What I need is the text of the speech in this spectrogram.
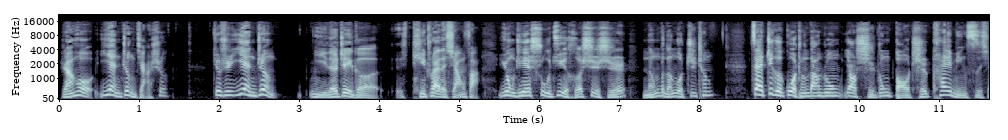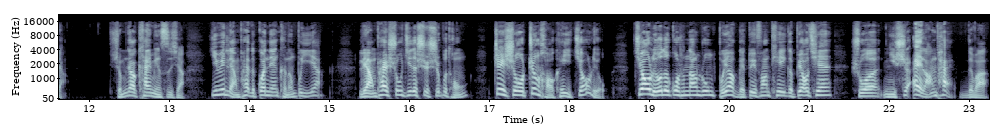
然后验证假设，就是验证你的这个提出来的想法，用这些数据和事实能不能够支撑。在这个过程当中，要始终保持开明思想。什么叫开明思想？因为两派的观点可能不一样，两派收集的事实不同，这时候正好可以交流。交流的过程当中，不要给对方贴一个标签，说你是爱狼派，对吧？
